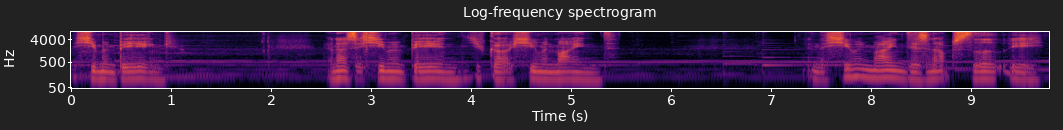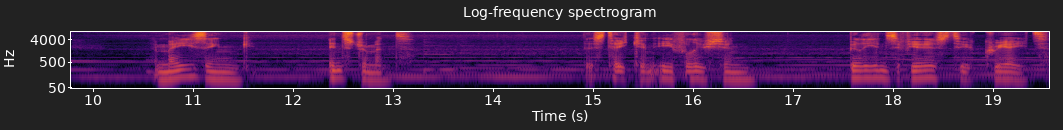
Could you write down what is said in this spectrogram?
a human being. And as a human being, you've got a human mind. And the human mind is an absolutely amazing instrument that's taken evolution billions of years to create.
